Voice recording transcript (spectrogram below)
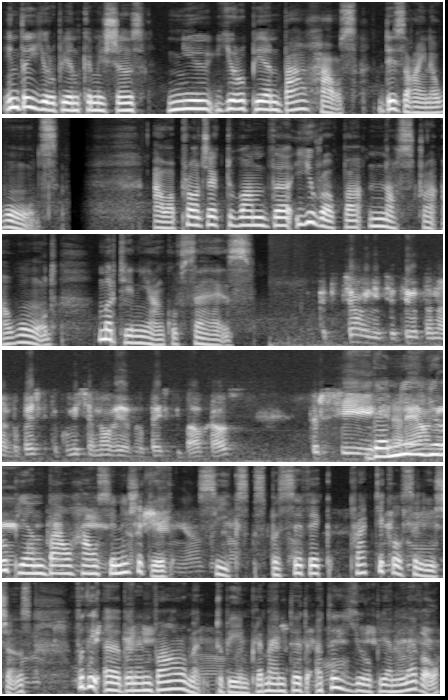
in the European Commission's new European Bauhaus Design Awards. Our project won the Europa Nostra Award, Martin Yankov says. Като цяло инициативата на Европейската комисия Новия европейски Баухаус The new European Bauhaus initiative seeks specific, practical solutions for the urban environment to be implemented at a European level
